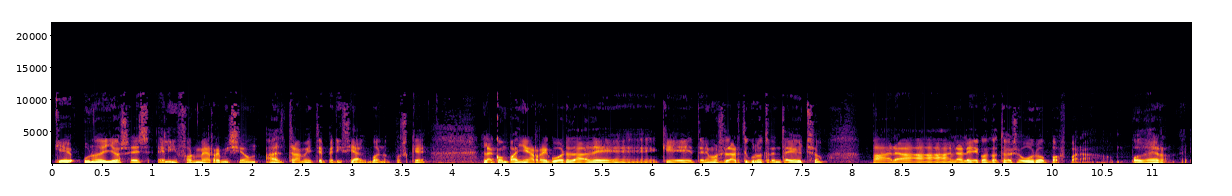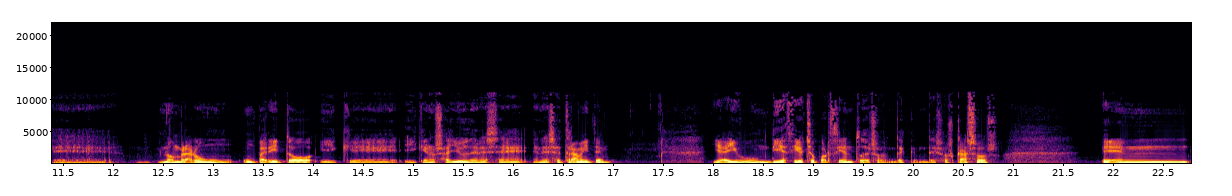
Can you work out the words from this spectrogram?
que uno de ellos es el informe de remisión al trámite pericial. Bueno, pues que la compañía recuerda de que tenemos el artículo 38 para la ley de contrato de seguro, pues para poder eh, nombrar un, un, perito y que, y que nos ayude en ese, en ese trámite. Y hay un 18% de esos, de, de esos casos. En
